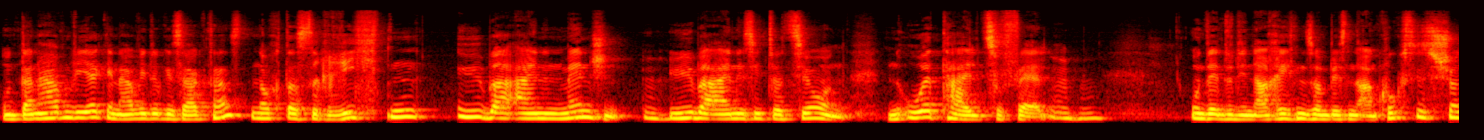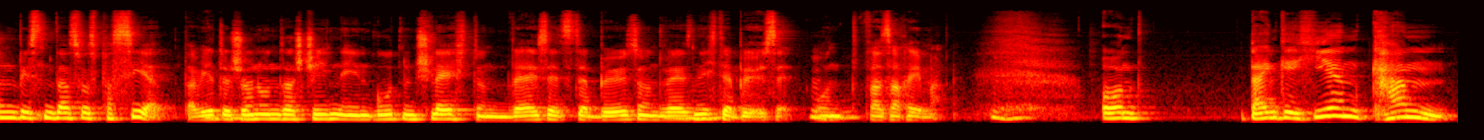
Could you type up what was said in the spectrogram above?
Und dann haben wir, genau wie du gesagt hast, noch das Richten über einen Menschen, über eine Situation, ein Urteil zu fällen. Und wenn du die Nachrichten so ein bisschen anguckst, ist schon ein bisschen das, was passiert. Da wird ja schon unterschieden in gut und schlecht und wer ist jetzt der Böse und wer ist nicht der Böse und was auch immer. Und dein Gehirn kann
